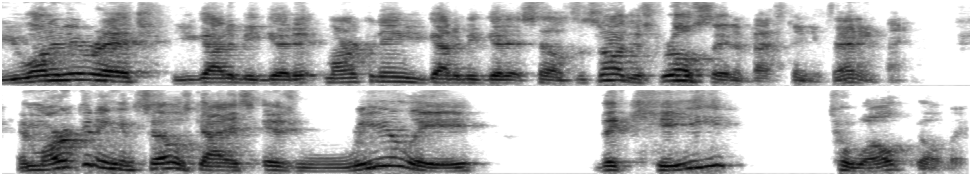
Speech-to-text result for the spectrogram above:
you want to be rich, you got to be good at marketing. You got to be good at sales. It's not just real estate investing; it's anything. And marketing and sales, guys, is really the key to wealth building.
